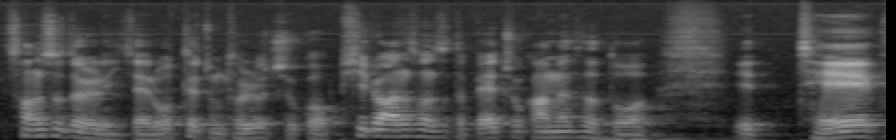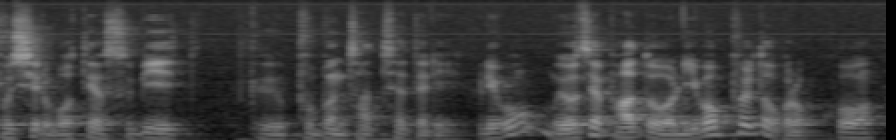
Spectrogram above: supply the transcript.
선수들 이제 롯데 좀 돌려주고 필요한 선수들 빼주고 하면서도 이 재구시를 못해요 수비 그 부분 자체들이. 그리고 뭐 요새 봐도 리버풀도 그렇고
